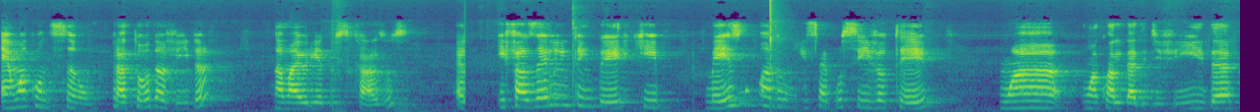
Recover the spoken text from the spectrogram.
é uma condição para toda a vida, na maioria dos casos, e fazê-lo entender que, mesmo com a doença, é possível ter uma, uma qualidade de vida,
